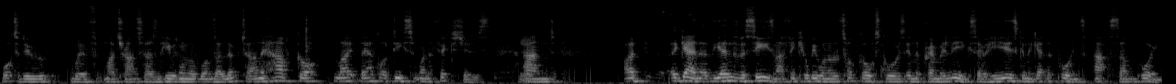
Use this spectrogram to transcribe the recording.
what to do with my transfers, and he was one of the ones I looked at. And they have got like they have got a decent run of fixtures. Yeah. And I'd, again, at the end of the season, I think he'll be one of the top goal scorers in the Premier League. So he is going to get the points at some point.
